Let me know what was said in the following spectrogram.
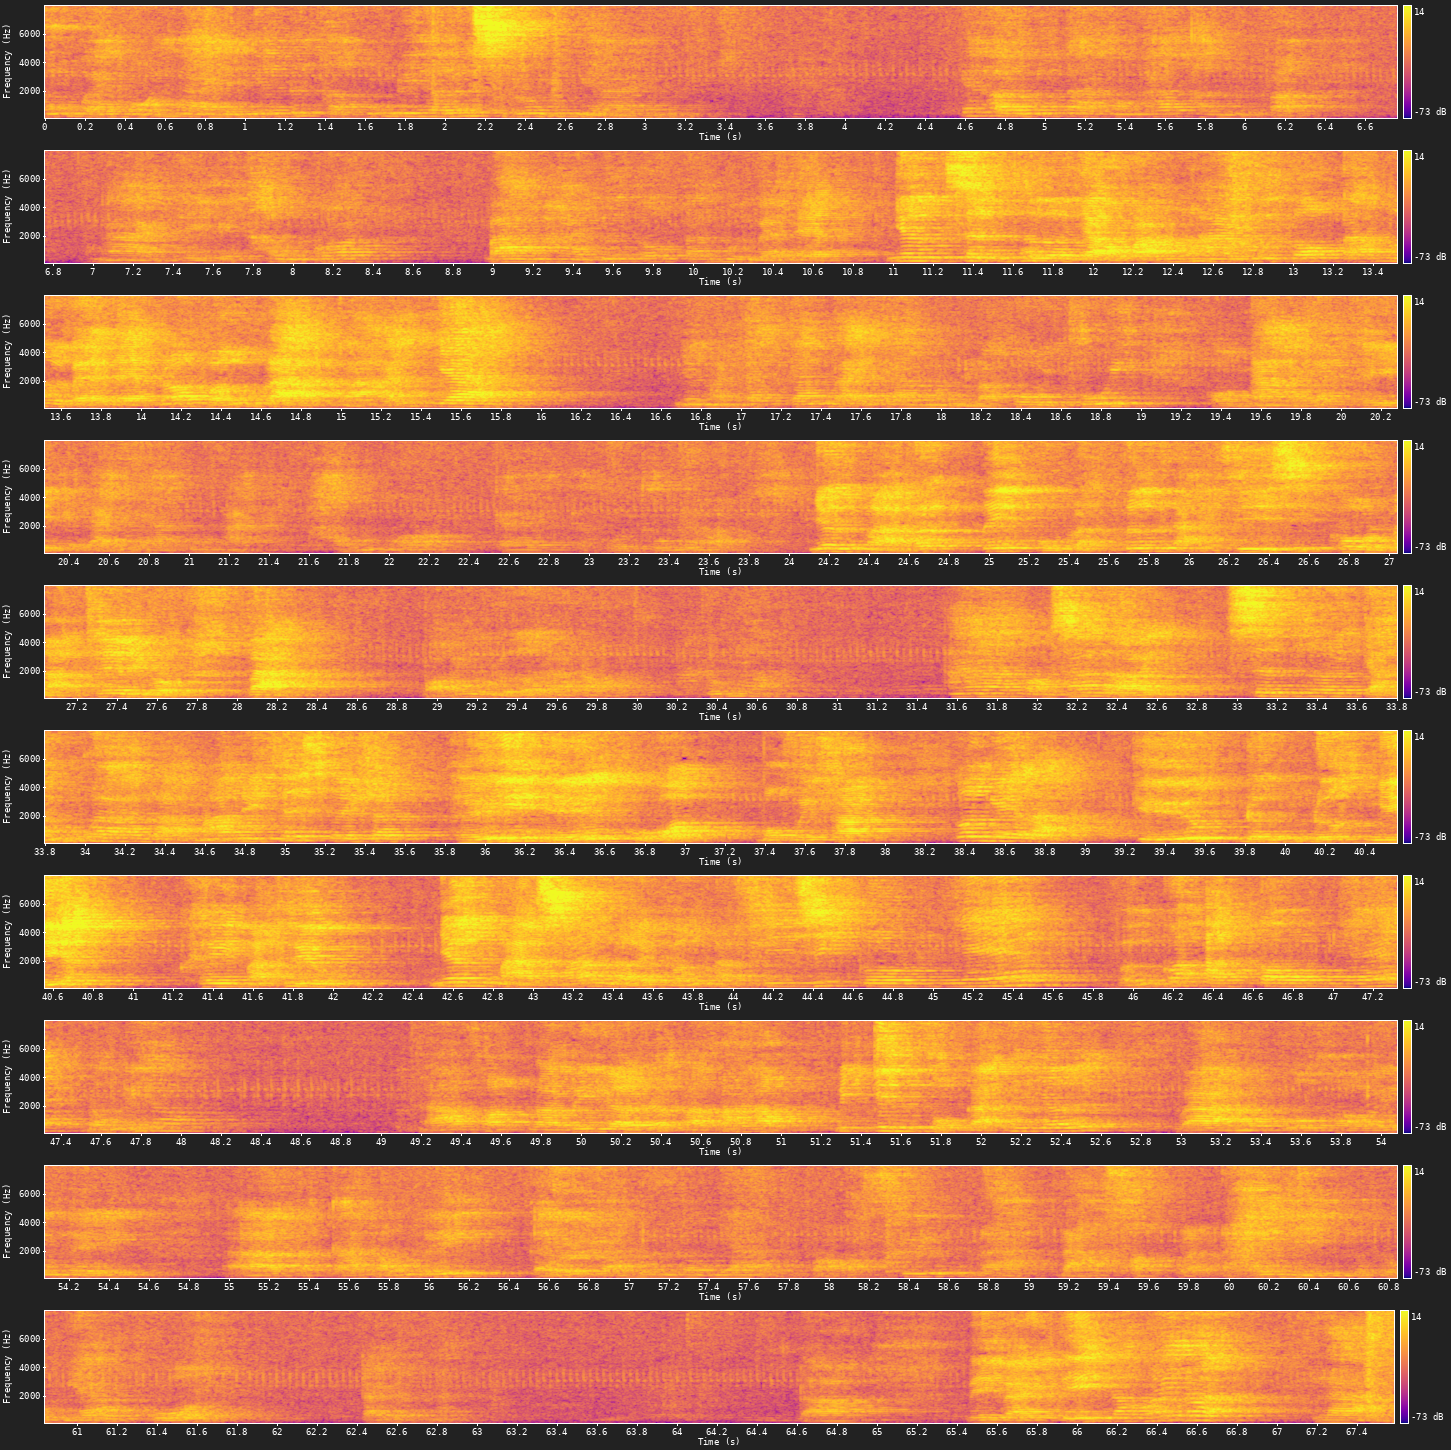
cũng vậy mỗi ngày hình như đức phật cũng đi ở đức srum vậy. Cái thân của ta không khác thân đức phật. Ngài thì cái thân có 32 đứa tốt 80 vẻ đẹp. Nhưng xin thưa giàu 32 đứa tốt 80 vẻ đẹp nó vẫn là đại gia nhưng mà chắc chắn đại gia mình là hôi thối. Còn ngài thì cái đại gia của ngài không có cái, cái hôi thối đó. Nhưng mà rất tiếc cũng là tứ đại physical material. Và bỏ vô lửa ra đúng không? À còn xá lợi xin thưa chẳng qua là manifestation thể hiện của một vị phật. Có nghĩa là chịu đựng được nghiệp khi mà thiêu. Nhưng mà xá lợi vẫn là physical nhé vẫn có atom nhé đồng ý không? Đạo phật là bây giờ rất là khoa học biết chinh phục cả thế giới. Và một cuộc hội nghị à, tất cả đồng ý kể cả bên đạo phật là đại diện cho tôn giáo của trái đất này. Đó. Vì vậy tí nói đó là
